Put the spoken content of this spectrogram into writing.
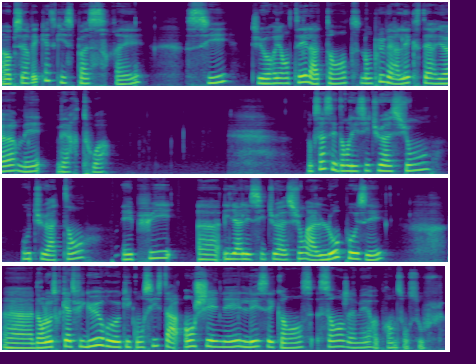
à observer qu'est-ce qui se passerait si tu orientais l'attente non plus vers l'extérieur mais vers toi. Donc ça, c'est dans les situations où tu attends. Et puis, euh, il y a les situations à l'opposé. Euh, dans l'autre cas de figure euh, qui consiste à enchaîner les séquences sans jamais reprendre son souffle.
